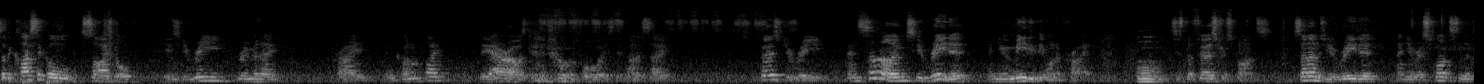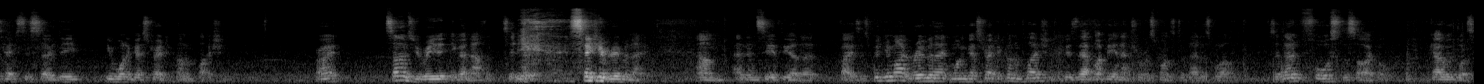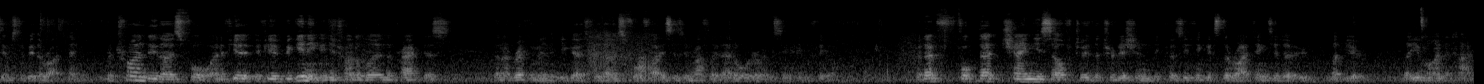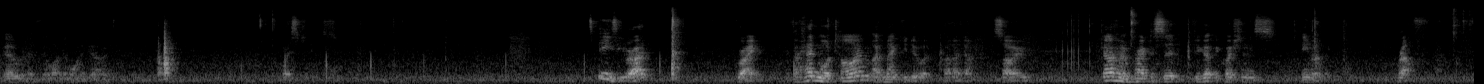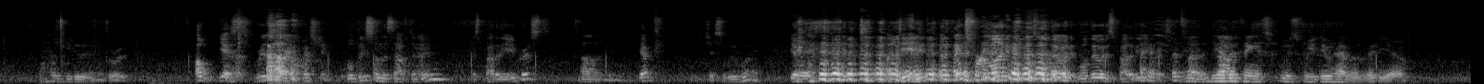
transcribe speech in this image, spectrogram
So the classical cycle is you read, ruminate, pray, and contemplate. The arrow I was going to draw before is to kind of say, first you read, and sometimes you read it and you immediately want to pray. Mm. It's just the first response. Sometimes you read it and your response to the text is so deep, you want to go straight to contemplation. Right? Sometimes you read it and you've got nothing, so you, so you ruminate. Um, and then see if the other phases. But you might ruminate and want to go straight to contemplation because that might be a natural response to that as well. So don't force the cycle. Go with what seems to be the right thing. But try and do those four. And if you're, if you're beginning and you're trying to learn the practice, then I'd recommend that you go through those four phases in roughly that order and see how you feel. But don't, fo- don't chain yourself to the tradition because you think it's the right thing to do. Let your, let your mind and heart go where they feel like they want to go. Questions? Easy, right? Great. If I had more time, I'd make you do it, but I don't. So go home and practice it. If you've got any questions, email me. Ralph. How would you do it in a group? Oh, yes, really great question. We'll do some this afternoon as part of the Eucharist. Oh, Yep. just a we were. Yep. I did. But thanks for reminding me we'll do it, we'll do it as part of the Eucharist. That's fine. The other thing is, is we do have a video,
